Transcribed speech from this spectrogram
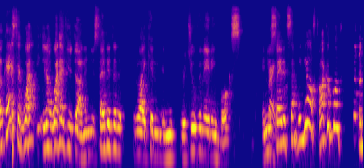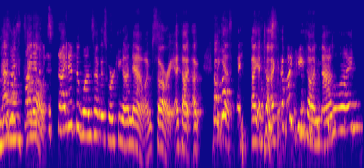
okay. I said, what you know, what have you done? And you cited it like in, in rejuvenating books, and you right. cited something else. Talk about the Madeline I cited, cutouts. I cited the ones I was working on now. I'm sorry. I thought, uh, no, yes, I, I, I, I cut my teeth on Madeline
